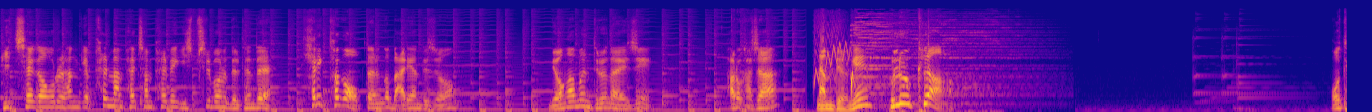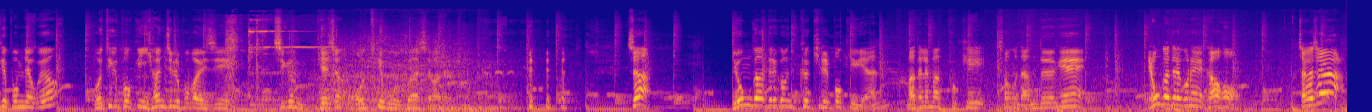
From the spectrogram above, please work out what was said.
빛의 가호를 한 게 88,827번은 될 텐데 캐릭터가 없다는 건 말이 안 되죠. 명함은 드러나야지. 바로 가자. 남도영의 블루 클럽 어떻게 뽑냐고요? 어떻게 뽑긴 현질로 뽑아야지. 지금 계정 어떻게 모을 거야, 재화를. 자, 용과 드래곤 쿠키를 뽑기 위한 마들레마 쿠키 성우 남도영의 용과 드래곤의 가호. 자 가자.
